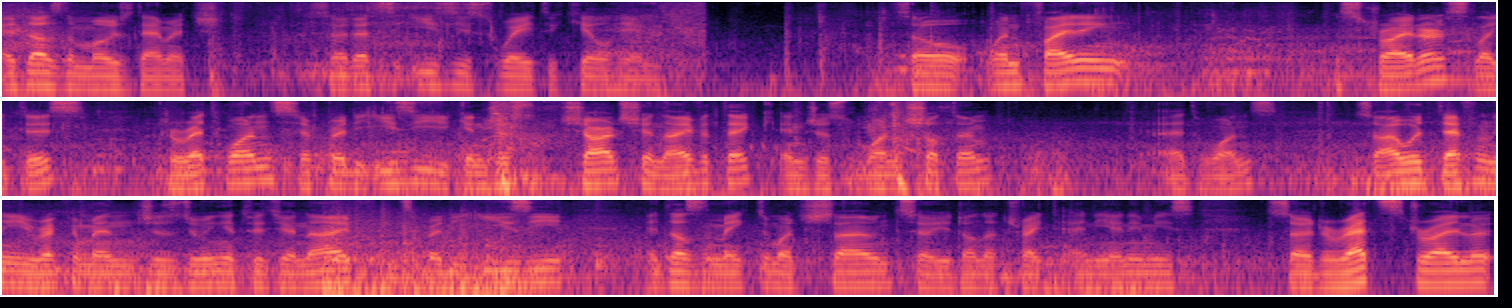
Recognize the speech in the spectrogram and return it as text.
it does the most damage. So that's the easiest way to kill him. So when fighting striders like this, the red ones, they're pretty easy. You can just charge your knife attack and just one-shot them at once. So I would definitely recommend just doing it with your knife. It's pretty easy. It doesn't make too much sound, so you don't attract any enemies. So the red strider,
